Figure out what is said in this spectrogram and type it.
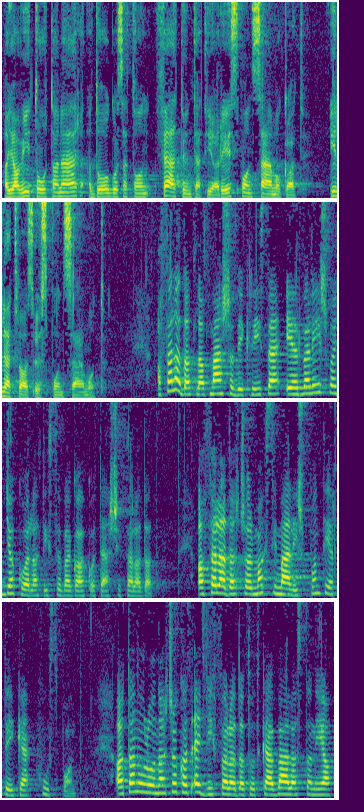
A javító tanár a dolgozaton feltünteti a részpontszámokat, illetve az összpontszámot. A feladatlap második része érvelés vagy gyakorlati szövegalkotási feladat. A feladatsor maximális pontértéke 20 pont. A tanulónak csak az egyik feladatot kell választania,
